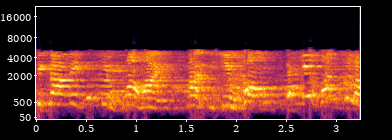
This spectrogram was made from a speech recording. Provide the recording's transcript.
是咖喱想我吗？那是想好叫我出来。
